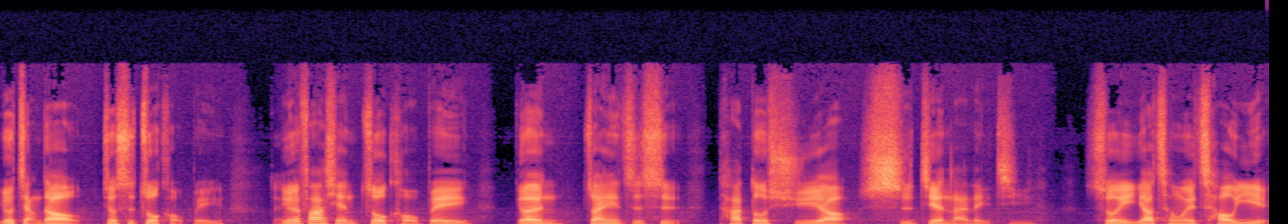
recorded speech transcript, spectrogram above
有讲到就是做口碑，你会发现做口碑跟专业知识，它都需要时间来累积，所以要成为超业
